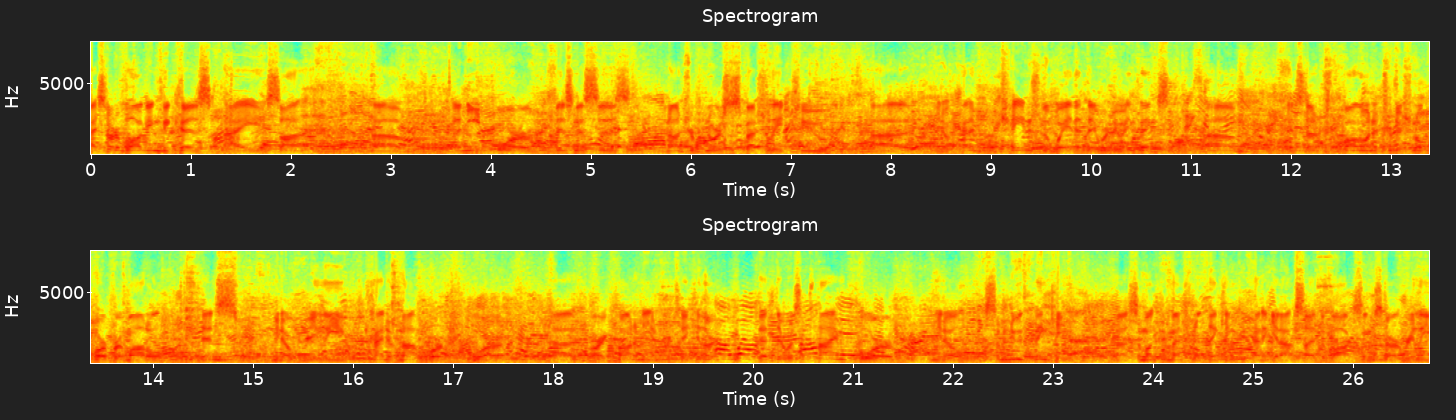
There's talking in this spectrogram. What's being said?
I started blogging because I saw um, a need for businesses and entrepreneurs, especially, to uh, you know kind of change the way that they were doing things. Um, instead of following a traditional corporate model that's you know really kind of not worked for uh, our economy in particular, that there was a time for you know some new thinking, uh, some unconventional thinking to kind of get outside the box and start really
